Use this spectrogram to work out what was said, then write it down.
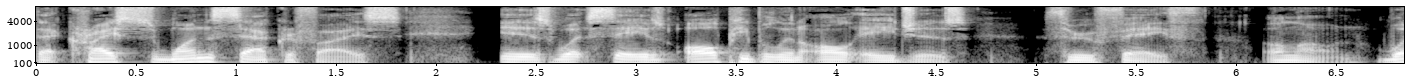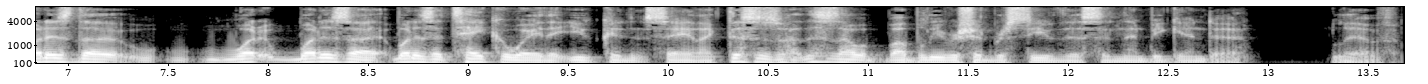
that Christ's one sacrifice is what saves all people in all ages through faith alone. What is the what what is a what is a takeaway that you can say like this is this is how a believer should receive this and then begin to live?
